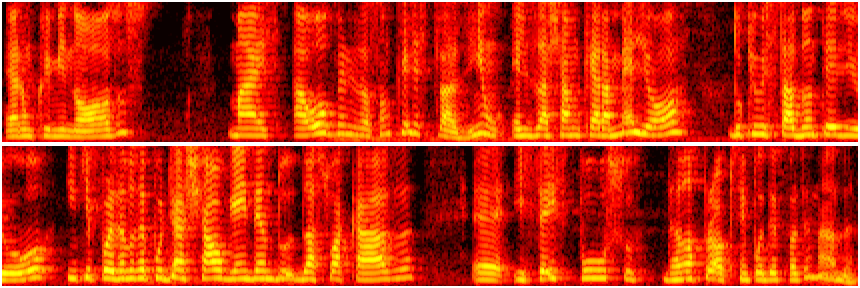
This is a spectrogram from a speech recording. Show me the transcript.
eram criminosos, mas a organização que eles traziam, eles achavam que era melhor do que o estado anterior, em que, por exemplo, você podia achar alguém dentro do, da sua casa é, e ser expulso dela própria, sem poder fazer nada.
